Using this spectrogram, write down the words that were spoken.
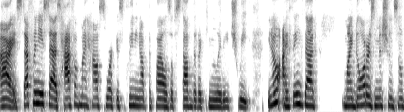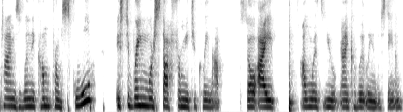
All right, Stephanie says half of my housework is cleaning up the piles of stuff that accumulate each week. You know, I think that my daughter's mission sometimes when they come from school is to bring more stuff for me to clean up. So I, I'm with you. I completely understand.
